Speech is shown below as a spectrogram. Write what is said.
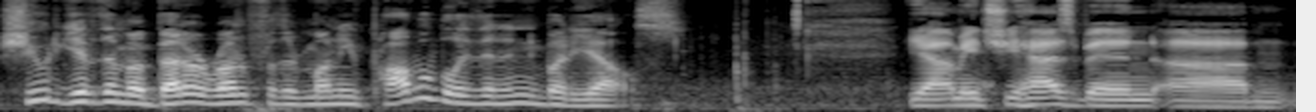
she would give them a better run for their money probably than anybody else. Yeah, I mean, she has been, um,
